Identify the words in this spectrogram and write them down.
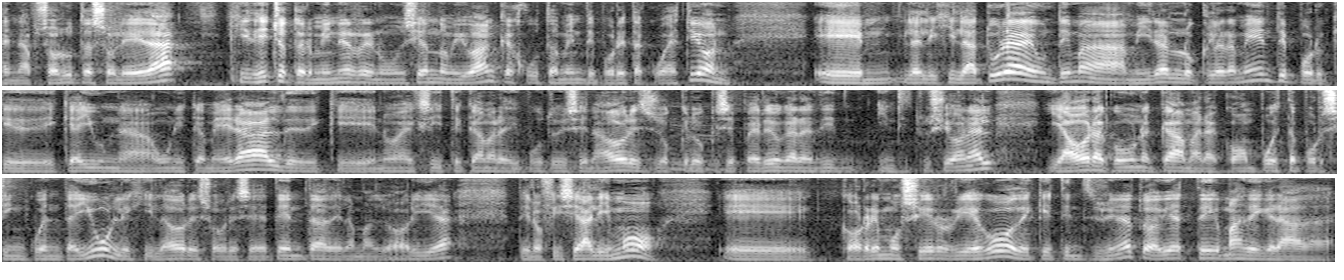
en absoluta soledad y de hecho terminé renunciando a mi banca justamente por esta cuestión. Eh, la legislatura es un tema a mirarlo claramente porque desde que hay una unicameral, desde que no existe Cámara de Diputados y Senadores, yo creo que se perdió garantía institucional y ahora con una Cámara compuesta por 51 legisladores sobre 70 de la mayoría del oficialismo, eh, corremos cero riesgo de que esta institucionalidad todavía esté más degradada.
